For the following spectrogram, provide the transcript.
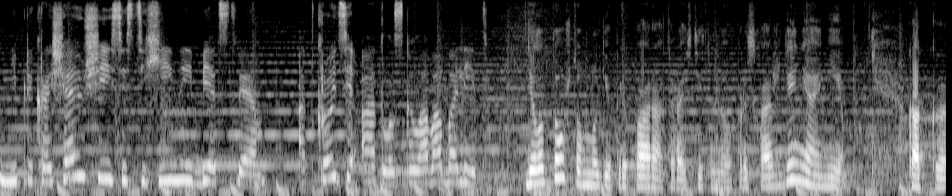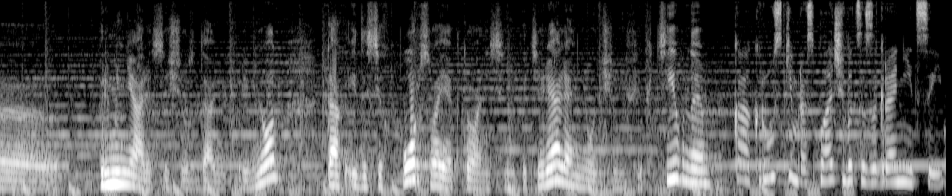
Непрекращающиеся стихийные бедствия. Откройте атлас «Голова болит». Дело в том, что многие препараты растительного происхождения, они как э, применялись еще с давних времен, так и до сих пор своей актуальности не потеряли, они очень эффективны. Как русским расплачиваться за границей?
